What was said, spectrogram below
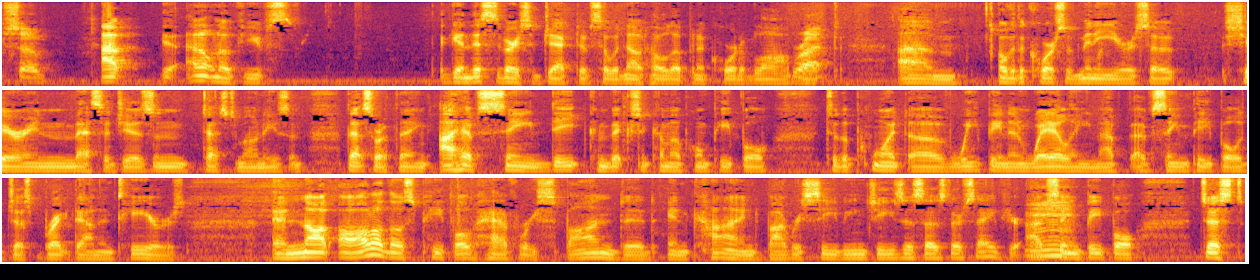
so I I don't know if you've again this is very subjective, so it would not hold up in a court of law. Right. But um, over the course of many years, so sharing messages and testimonies and that sort of thing, I have seen deep conviction come up on people to the point of weeping and wailing. I've, I've seen people just break down in tears. And not all of those people have responded in kind by receiving Jesus as their Savior. I've mm. seen people just,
